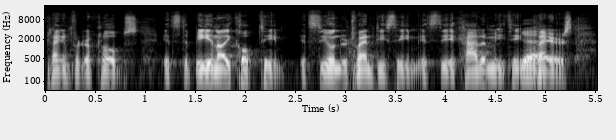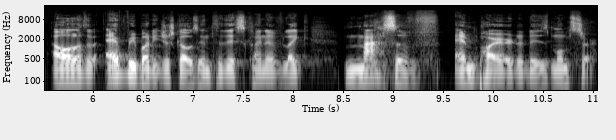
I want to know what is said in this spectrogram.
playing for their clubs. It's the BNI Cup team, it's the under 20s team, it's the academy team Yeah. players. All of them, everybody just goes into this kind of like massive empire that is Munster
